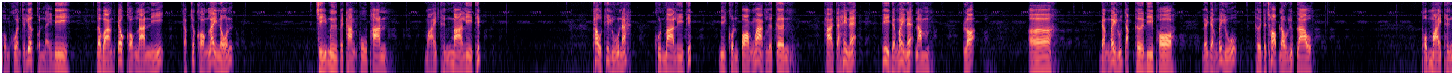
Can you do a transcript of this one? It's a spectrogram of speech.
ผมควรจะเลือกคนไหนดี ระหว่างเจ้าของหลานหนีกับเจ้าของไล่โหนนฉีมือไปทางภูพานหมายถึงมาลีทิพย์เท่าที่รู้นะ คุณมาลีทิพย์ มีคนปองมากเหลือเกิน ถ้าจะให้แนะ พี่ยังไม่แนะนำเพราะเออยังไม่รู้จักเธอดีพอ แล้วยังไม่รู้ เธอจะชอบเราหรือเปล่า ผมหมายถึง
